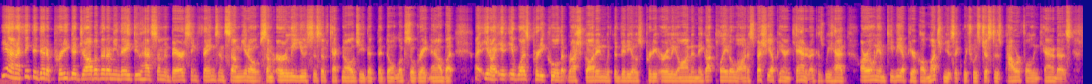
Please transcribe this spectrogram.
Yeah, and I think they did a pretty good job of it. I mean, they do have some embarrassing things and some, you know, some early uses of technology that, that don't look so great now. But, uh, you know, it, it was pretty cool that Rush got in with the videos pretty early on and they got played a lot, especially up here in Canada, because we had our own MTV up here called Much Music, which was just as powerful in Canada as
